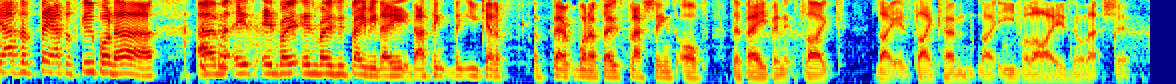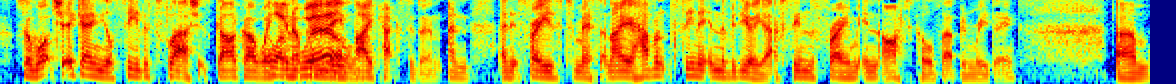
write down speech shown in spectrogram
had the they had the scoop on her. Um, it's in in Rosie's Baby. They I think that you get a, a one of those flash scenes of the babe, and it's like like it's like um like evil eyes and all that shit. so watch it again. You'll see this flash. It's Gaga waking up in the bike accident, and and it's very easy to miss. And I haven't seen it in the video yet. I've seen the frame in articles that I've been reading. Um,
